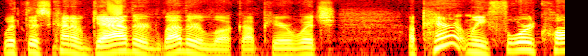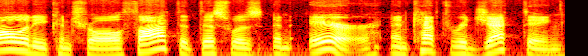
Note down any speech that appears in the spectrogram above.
with this kind of gathered leather look up here, which apparently Ford Quality Control thought that this was an error and kept rejecting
